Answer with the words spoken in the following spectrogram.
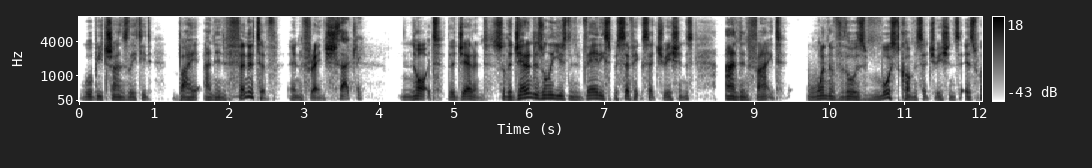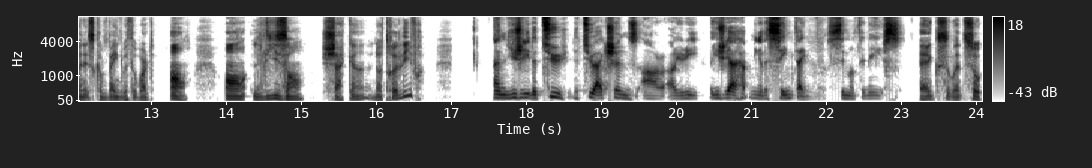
will be translated by an infinitive in French, exactly. not the gerund. So the gerund is only used in very specific situations, and in fact, one of those most common situations is when it's combined with the word en, en lisant chacun notre livre. And usually the two the two actions are are usually usually are happening at the same time, simultaneous. Excellent. So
